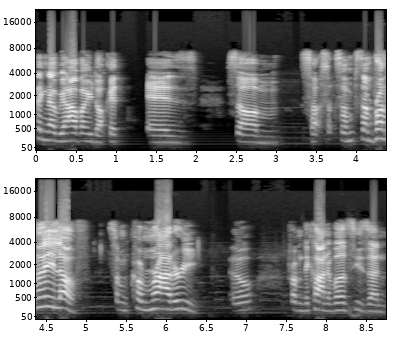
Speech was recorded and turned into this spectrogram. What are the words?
thing that we have on your docket is some so, so- some some brotherly love, some camaraderie, you know, from the carnival season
